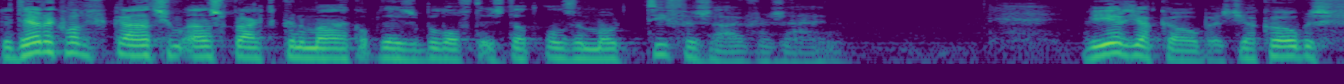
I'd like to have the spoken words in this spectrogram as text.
De derde kwalificatie om aanspraak te kunnen maken op deze belofte is dat onze motieven zuiver zijn. Weer Jacobus, Jacobus 4:3.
